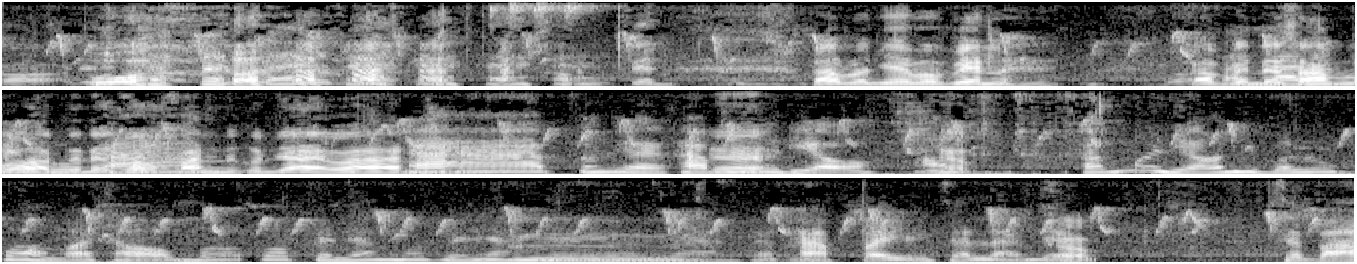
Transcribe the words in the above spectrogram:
ล้อโอ้ขับเป็นครับรถใหญ่บ่เป็นครับเป็นได้สามล้อแต่ในความฝันคุณยายว่าครับตั้งแต่ครับเออมือเดียวเอา ครับครับมือเดียวนี่บ่รู้ข้องว่าเฒ่าบ่บ่เป็นหยังบ่เป็นหยังอืเลยม นะก็ครับไปจังซั่นล่ะแบครับบ สบา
